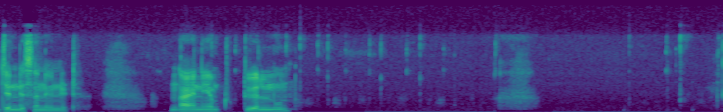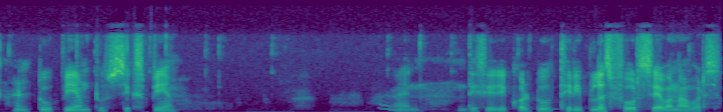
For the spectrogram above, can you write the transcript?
generation unit. 9 am to 12 noon. And 2 pm to 6 pm and this is equal to 3 plus 4 7 hours.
